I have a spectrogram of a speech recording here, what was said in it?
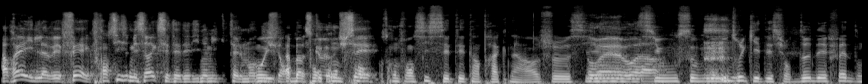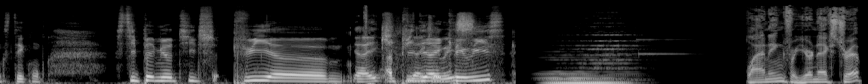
Après, il l'avait fait avec Francis, mais c'est vrai que c'était des dynamiques tellement Oui, différentes. ah bah parce pour que, contre, tu sais, contre Francis, c'était un traquenard. hein. Je- si, Ouais, vous, voilà. si vous vous souvenez du truc, il était sur deux défaites, donc c'était contre Stipe Miocic, puis, euh, Eric, ah, puis Derek Lewis. Planning for your next trip?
